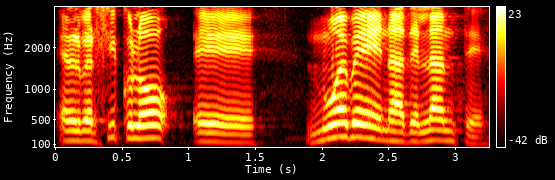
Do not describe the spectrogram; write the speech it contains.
en el versículo eh, 9 en adelante.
